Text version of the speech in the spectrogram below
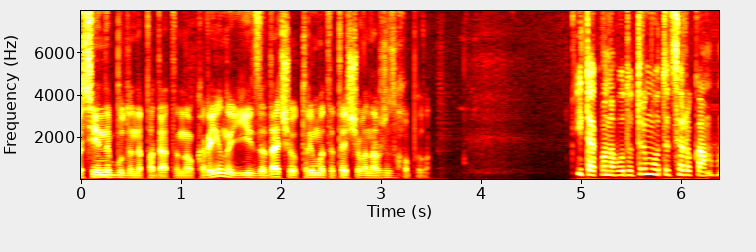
Росія не буде нападати на Україну. Її задача отримати те, що вона вже захопила. І так вона буде утримувати це роками.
